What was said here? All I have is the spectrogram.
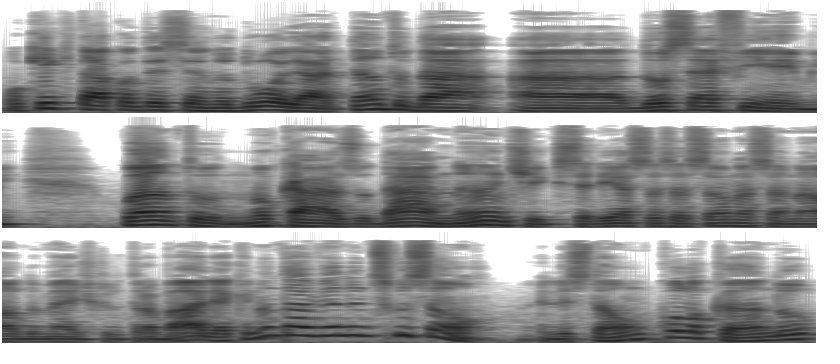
O que está acontecendo do olhar tanto da, a, do CFM quanto no caso da ANANT, que seria a Associação Nacional do Médico do Trabalho, é que não está havendo discussão. Eles estão colocando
